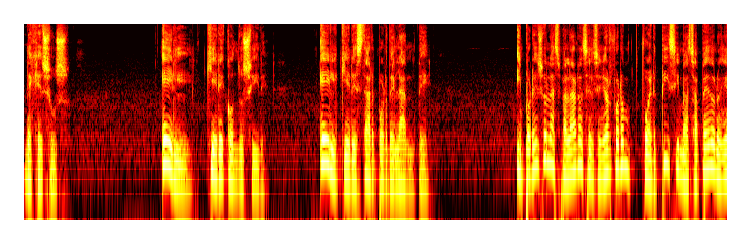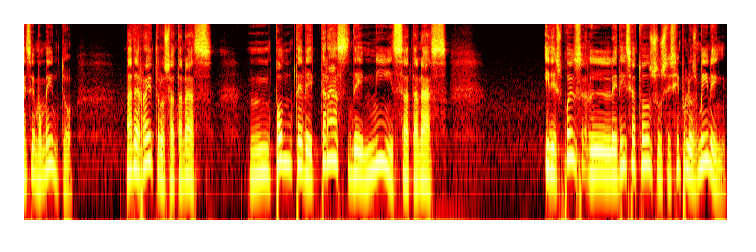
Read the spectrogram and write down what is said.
de Jesús. Él quiere conducir. Él quiere estar por delante. Y por eso las palabras del Señor fueron fuertísimas a Pedro en ese momento. Va de retro, Satanás. Mm, ponte detrás de mí, Satanás. Y después le dice a todos sus discípulos, miren,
